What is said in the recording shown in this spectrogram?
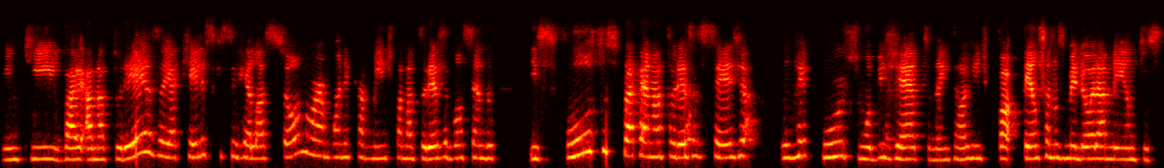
em que vai a natureza e aqueles que se relacionam harmonicamente com a natureza vão sendo expulsos para que a natureza seja um recurso, um objeto, né, então a gente pensa nos melhoramentos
